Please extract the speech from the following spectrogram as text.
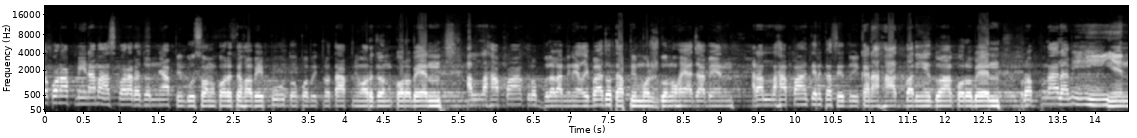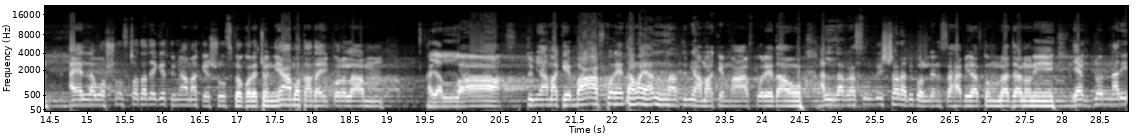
তখন আপনি নামাজ পড়ার জন্য আপনি গোসল করতে হবে, পুত পবিত্রতা আপনি অর্জন করবেন। আল্লাহ পাক রব্বুল আলমিনের ইবাদতে আপনি মশগুল হয়ে যাবেন। আর আল্লাহ পাকের কাছে দুই কানা হাত বানিয়ে দোয়া করবেন। রব্বুল আলমিন আল্লাহ, অসুস্থতা থেকে তুমি আমাকে সুস্থ করেছ, নিয়ামত আদায় করলাম। হায় আল্লাহ, তুমি আমাকে মাফ করে দাও হায় আল্লাহ, তুমি আমাকে মাফ করে দাও। আল্লাহ রাসুল বিশ্বরাবি বললেন, সাহাবিরা, তোমরা জানোনি, একজন নারী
